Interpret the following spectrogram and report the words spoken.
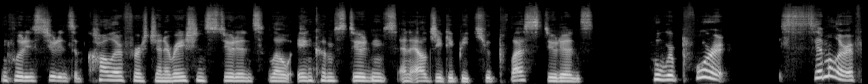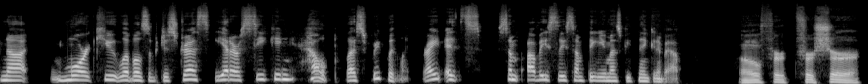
including students of color, first generation students, low income students, and LGBTQ plus students who report similar, if not more acute levels of distress, yet are seeking help less frequently, right? It's some obviously something you must be thinking about. Oh, for, for sure.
